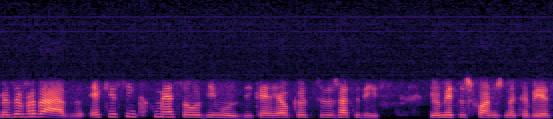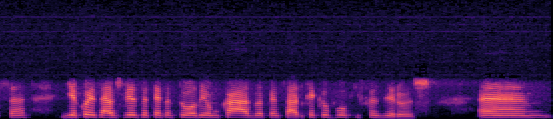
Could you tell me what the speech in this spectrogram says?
Mas a verdade é que assim que começo a ouvir música, é o que eu já te disse, eu meto os fones na cabeça e a coisa às vezes até estou ali um bocado a pensar o que é que eu vou aqui fazer hoje. Um,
